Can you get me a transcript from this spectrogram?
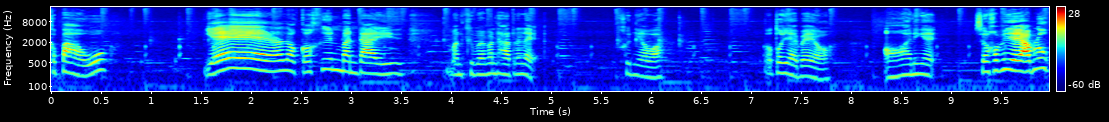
กระเป๋า เย้ แล้วเราก็ขึ้นบันได มันคือไม้บรรทัดนั่นแหละ ขึ้นไงวะเราตัวใหญ่ไปเหรอ อ๋อ นี่ไงฉันเขาพยายามลูก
